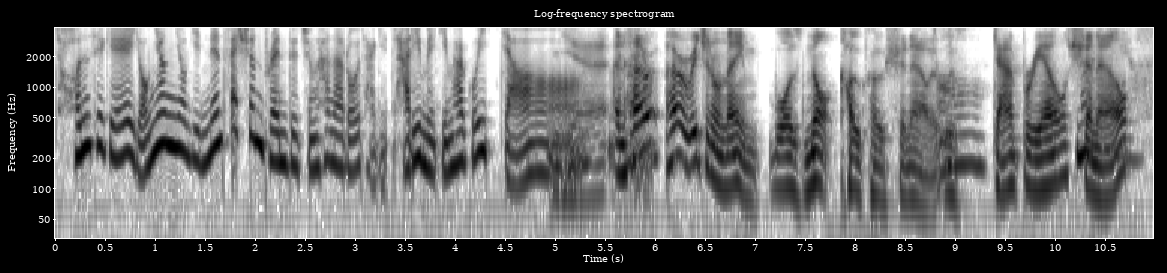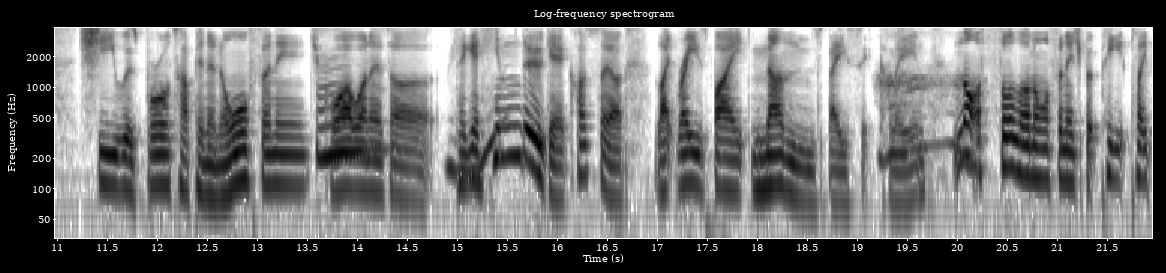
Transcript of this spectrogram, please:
전 세계에 영향력 있는 패션 브랜드 중 하나로 자기 자리매김하고 있죠. Yeah, and her her original name was not Coco Chanel. It was Gabrielle Chanel. She was brought up in an orphanage. 고아원에서 되게 힘들게 컸어요. Like raised by nuns, basically. Not a full-on orphanage, but pe- play,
